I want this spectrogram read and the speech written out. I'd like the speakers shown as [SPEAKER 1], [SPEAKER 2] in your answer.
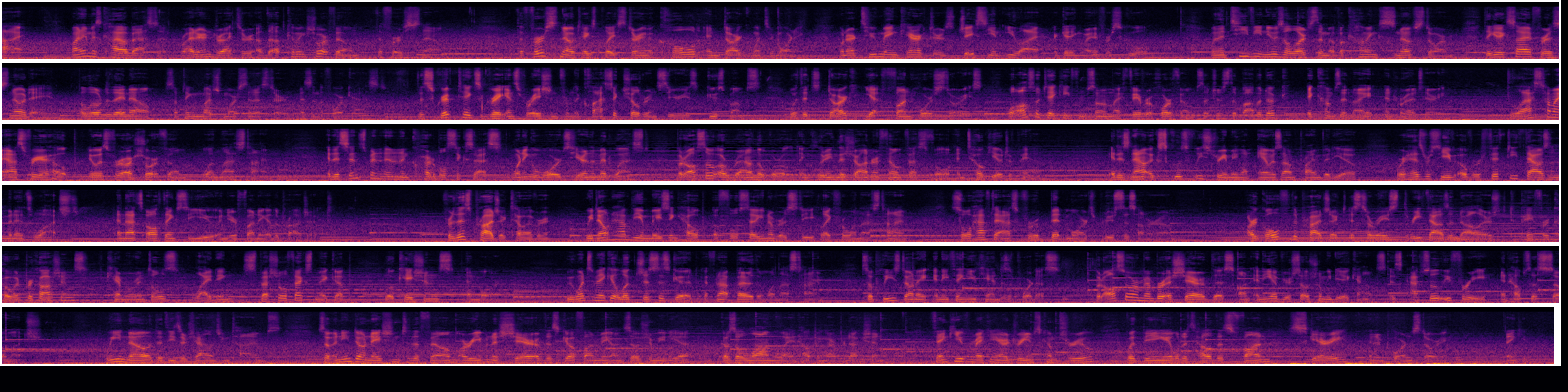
[SPEAKER 1] Hi, my name is Kyle Bastin, writer and director of the upcoming short film, The First Snow. The First Snow takes place during a cold and dark winter morning when our two main characters, Jacy and Eli, are getting ready for school. When the TV news alerts them of a coming snowstorm, they get excited for a snow day, but little do they know, something much more sinister is in the forecast. The script takes great inspiration from the classic children's series Goosebumps, with its dark yet fun horror stories, while also taking from some of my favorite horror films such as The Babadook, It Comes at Night, and Hereditary. The last time I asked for your help, it was for our short film, One Last Time. It has since been an incredible success, winning awards here in the Midwest, but also around the world, including the Genre Film Festival in Tokyo, Japan. It is now exclusively streaming on Amazon Prime Video, where it has received over 50,000 minutes watched, and that's all thanks to you and your funding of the project. For this project, however, we don't have the amazing help of Full Sail University like for one last time, so we'll have to ask for a bit more to produce this on our own. Our goal for the project is to raise $3,000 to pay for COVID precautions, camera rentals, lighting, special effects makeup, locations, and more. We want to make it look just as good, if not better than one last time, so please donate anything you can to support us. But also remember a share of this on any of your social media accounts is absolutely free and helps us so much. We know that these are challenging times, so any donation to the film or even a share of this GoFundMe on social media goes a long way in helping our production. Thank you for making our dreams come true with being able to tell this fun, scary, and important story. Thank you.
